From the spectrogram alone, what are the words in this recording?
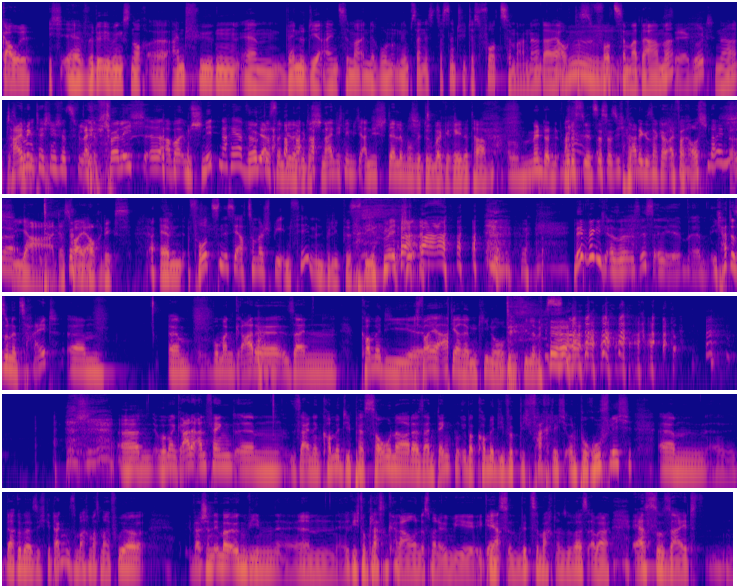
Gaul. Ich äh, würde übrigens noch äh, anfügen, ähm, wenn du dir ein Zimmer in der Wohnung nimmst, dann ist das natürlich das Vorzimmer, ne? Daher auch das Vorzimmer Dame. Sehr gut. Na, Timing-technisch jetzt vielleicht. Völlig, äh, aber im Schnitt nachher wirkt Ja. das dann wieder gut. Das schneide ich nämlich an die Stelle, wo wir drüber geredet haben. Aber Moment, dann würdest du jetzt das, was ich gerade gesagt habe, einfach rausschneiden? Oder? Ja, das war ja auch nix. Ähm, Furzen ist ja auch zum Beispiel in Filmen ein beliebtes Stilmittel. Nee, wirklich, also es ist, äh, äh, ich hatte so eine Zeit, ähm, ähm, wo man gerade seinen Comedy. Ich war ja acht Jahre im Kino, wie viele wissen. ähm, wo man gerade anfängt, ähm, seine Comedy-Persona oder sein Denken über Comedy wirklich fachlich und beruflich ähm, äh, darüber sich Gedanken zu machen, was man früher war schon immer irgendwie in ähm, Richtung Klassenclown, dass man irgendwie Gags Ja. und Witze macht und sowas, aber erst so seit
